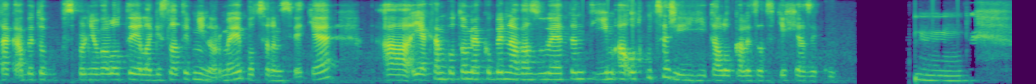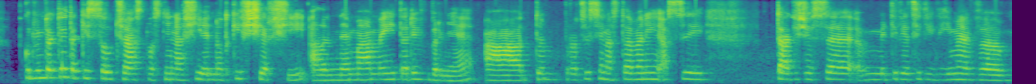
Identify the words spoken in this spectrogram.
tak aby to splňovalo ty legislativní normy po celém světě a jak tam potom jakoby navazuje ten tým a odkud se řídí ta lokalizace těch jazyků? Hmm. Pokud vím, tak to je taky součást vlastně naší jednotky širší, ale nemáme ji tady v Brně a ten proces je nastavený asi takže se my ty věci vyvíjíme v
